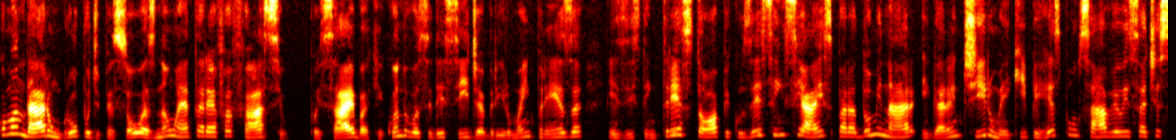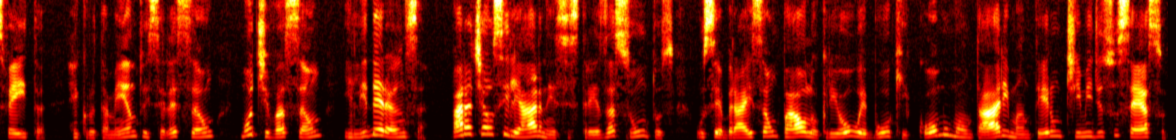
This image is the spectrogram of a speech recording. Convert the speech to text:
Comandar um grupo de pessoas não é tarefa fácil, pois saiba que quando você decide abrir uma empresa, existem três tópicos essenciais para dominar e garantir uma equipe responsável e satisfeita: recrutamento e seleção, motivação e liderança. Para te auxiliar nesses três assuntos, o Sebrae São Paulo criou o e-book Como Montar e Manter um Time de Sucesso.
